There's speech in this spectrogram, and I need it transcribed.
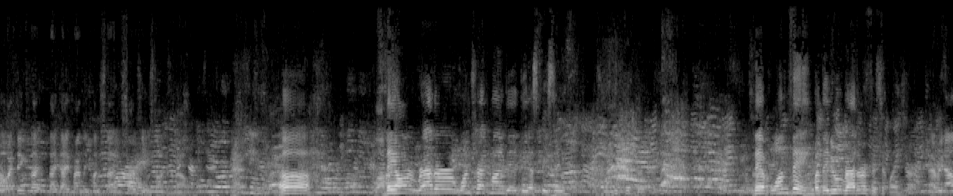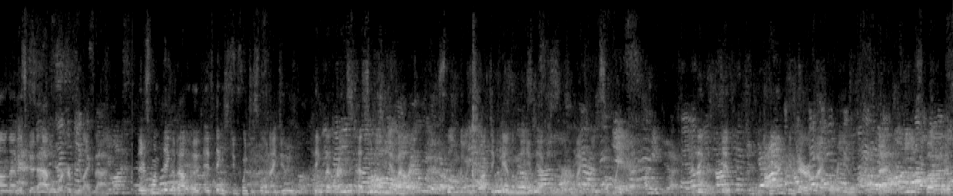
Oh, I think that, that guy finally punched that shark he was talking about. Uh, they are rather one-track minded. The SPC. They have one thing, but they do it rather efficiently. Every now and then, it's good to have a worker be like that. There's one thing about if things do point to Sloan, I do think that Ren's testimony about Sloan going to talk to Cam immediately after the murder might hold some weight. I think if Cam can verify for you that he spoke with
